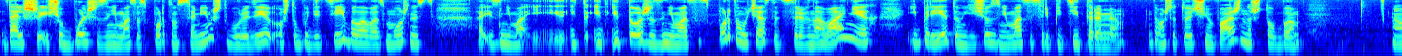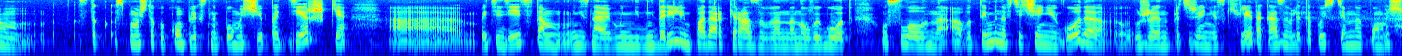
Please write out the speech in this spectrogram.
дальше еще больше заниматься спортом самим, чтобы у людей, чтобы у детей была возможность э, и, занима, и, и, и, и тоже заниматься спортом, участвовать в соревнованиях, и при этом еще заниматься с репетиторами, потому что это очень важно, чтобы с, с помощью такой комплексной помощи и поддержки а, эти дети там, не знаю, мы не, не дарили им подарки разово на Новый год условно, а вот именно в течение года уже на протяжении нескольких лет оказывали такую системную помощь.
